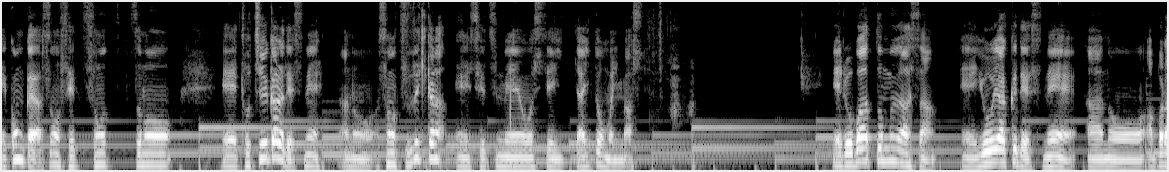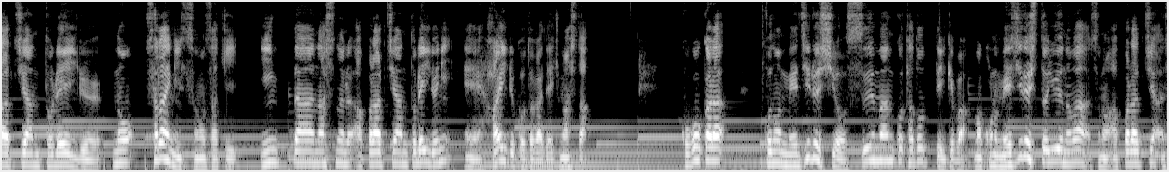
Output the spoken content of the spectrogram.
え今回はそのせそのその、えー、途中からですね、あのその続きから、えー、説明をしていきたいと思います。えロバート・ムーアさん、えようやくですね、あのアパラチアントレイルのさらにその先、インターナショナルアパラチアントレイルに、え入ることができました。ここからこの目印を数万個たどっていけば、まあ、この目印というのは、そのアパラチアン、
